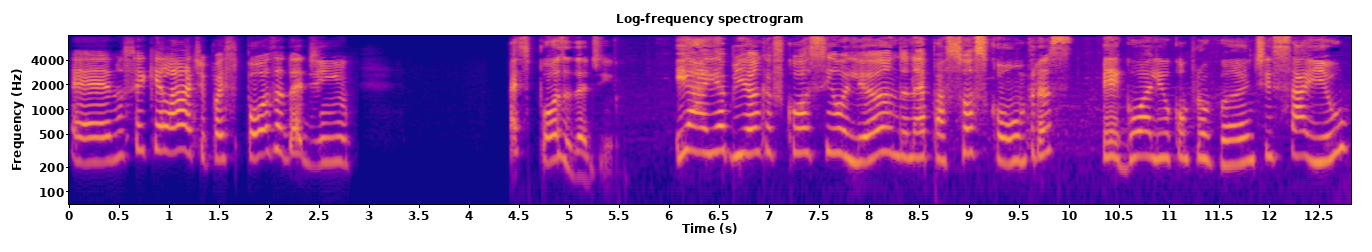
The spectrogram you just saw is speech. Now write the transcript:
É, não sei o que lá, tipo, a esposa do Edinho. A esposa do Edinho. E aí a Bianca ficou assim olhando, né? Passou as compras, pegou ali o comprovante, saiu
